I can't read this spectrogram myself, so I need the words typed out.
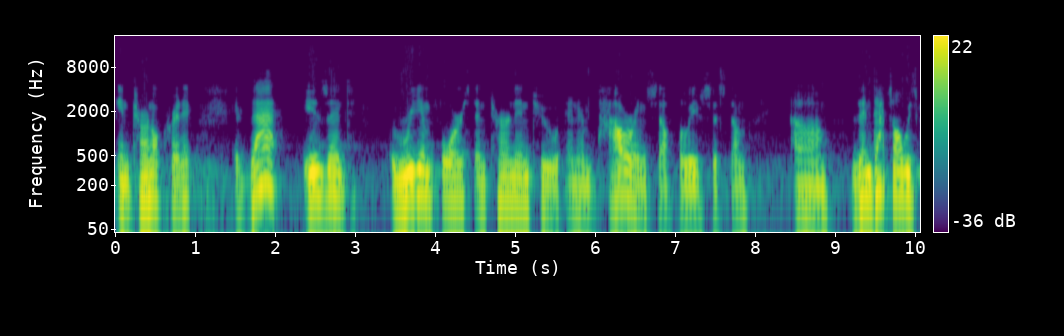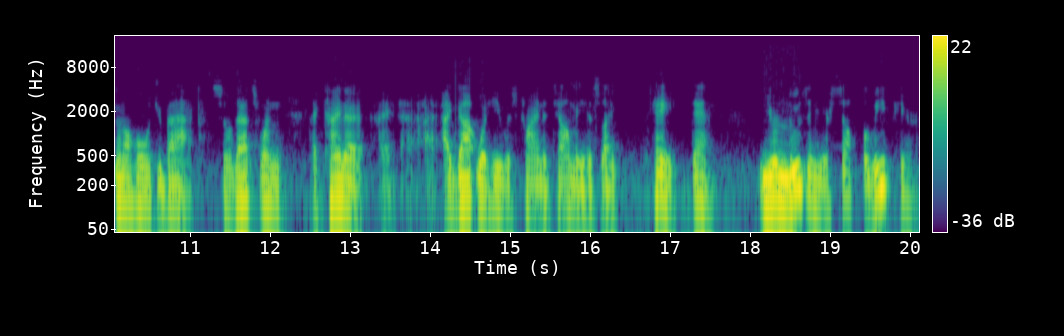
internal critic if that isn't reinforced and turned into an empowering self-belief system um, then that's always going to hold you back so that's when i kind of I, I, got what he was trying to tell me it's like hey dan you're losing your self-belief here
